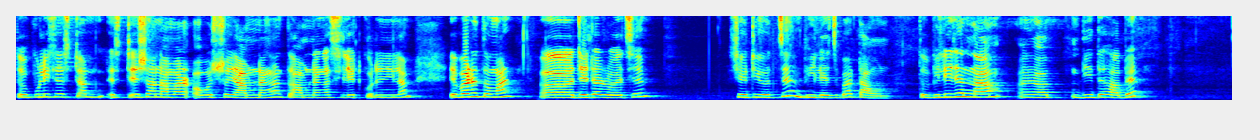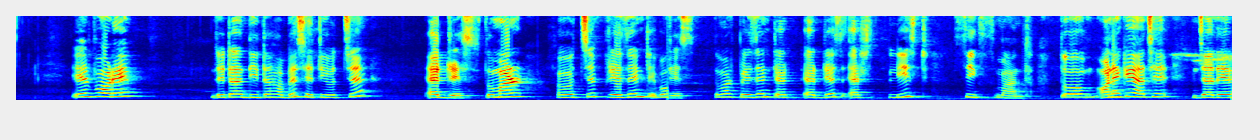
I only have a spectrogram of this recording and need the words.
তো পুলিশ স্টেশন স্টেশন আমার অবশ্যই আমডাঙ্গা। তো আমডাঙ্গা সিলেক্ট করে নিলাম। এবারে তোমার যেটা রয়েছে সেটি হচ্ছে ভিলেজ বা টাউন তো ভিলেজের নাম দিতে হবে। এরপরে যেটা দিতে হবে সেটি হচ্ছে অ্যাড্রেস তোমার হচ্ছে প্রেজেন্ট এবং অ্যাড্রেস তোমার present address at least six month তো অনেকে আছে যাদের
